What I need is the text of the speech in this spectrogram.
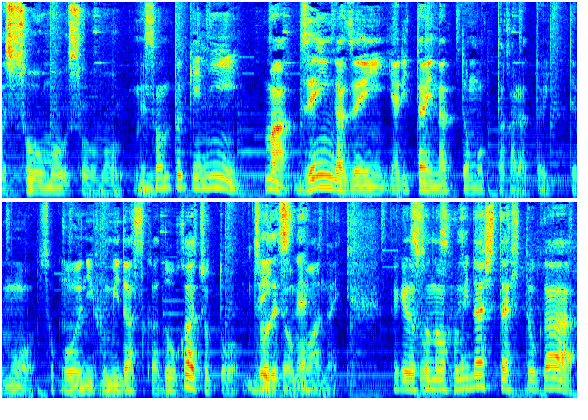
やそう思うそう思う。でその時にまあ全員が全員やりたいなって思ったからといってもそこに踏み出すかどうかはちょっと全員とは思わない、だけどその踏み出した人が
